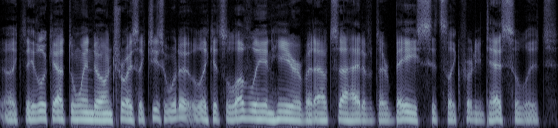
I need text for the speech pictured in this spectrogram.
like they look out the window and Troi's like, geez, what, a, like it's lovely in here, but outside of their base, it's like pretty desolate.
